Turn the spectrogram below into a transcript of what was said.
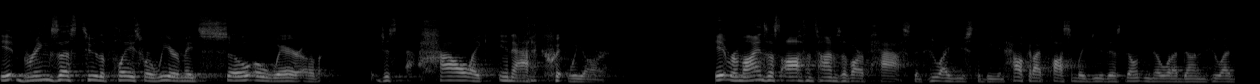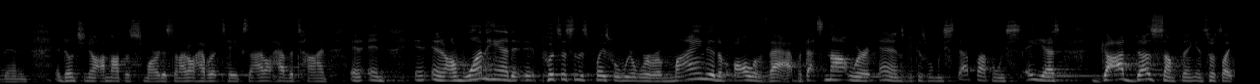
It brings us to the place where we are made so aware of just how like inadequate we are it reminds us oftentimes of our past and who I used to be and how could I possibly do this? Don't you know what I've done and who I've been? And, and don't you know I'm not the smartest and I don't have what it takes and I don't have the time. And, and, and on one hand, it, puts us in this place where we're, we're reminded of all of that, but that's not where it ends because when we step up and we say yes, God does something. And so it's like,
